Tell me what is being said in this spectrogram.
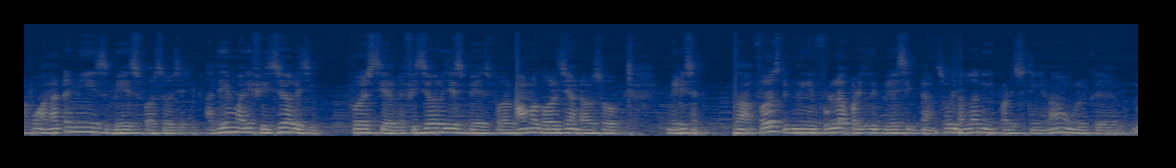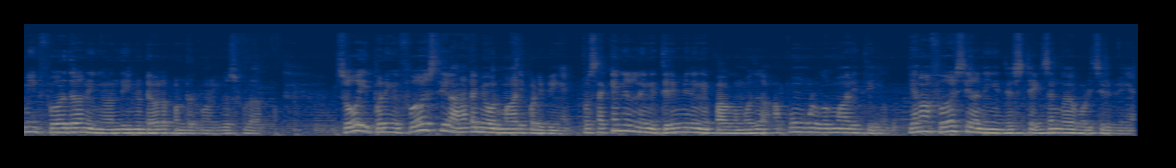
அப்போது anatomy is base for surgery அதே மாதிரி ஃபிசியாலஜி ஃபர்ஸ்ட் இயரில் physiology is base for pharmacology and also medicine தான் ஃபர்ஸ்ட் நீங்கள் ஃபுல்லாக படிக்கிறது பேசிக் தான். ஸோ நல்லா நீங்கள் படிச்சிட்டிங்கன்னா உங்களுக்கு மீன் ஃபர்தராக நீங்கள் வந்து இன்னும் டெவலப் பண்ணுறதுக்கு உங்களுக்கு யூஸ்ஃபுல்லாக இருக்கும். ஸோ இப்போ நீங்கள் ஃபர்ஸ்ட் இயர் அனாட்டமி ஒரு மாதிரி படிப்பீங்க. இப்போ செகண்ட் இயர் நீங்கள் திரும்பி நீங்கள் பார்க்கும்போது அப்போ உங்களுக்கு ஒரு மாதிரி தெரியும். ஏன்னா ஃபர்ஸ்ட் இயர் நீங்கள் ஜஸ்ட் எக்ஸாம்காக படிச்சிருப்பீங்க.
